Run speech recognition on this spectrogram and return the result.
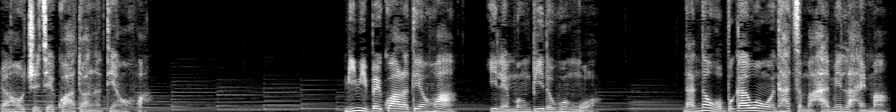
然后直接挂断了电话。米米被挂了电话，一脸懵逼的问我：“难道我不该问问他怎么还没来吗？”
